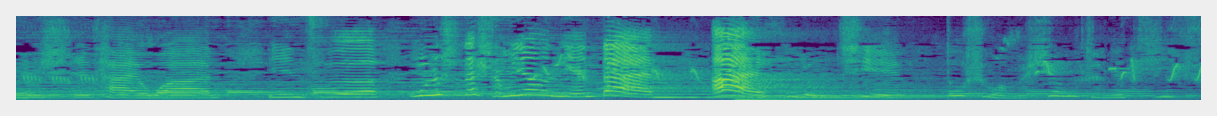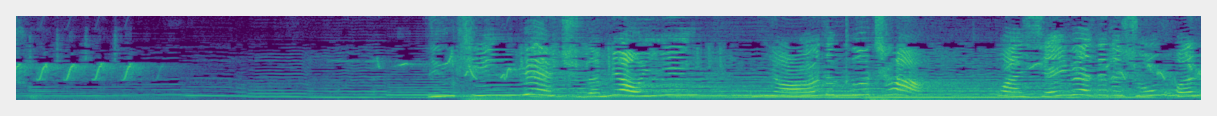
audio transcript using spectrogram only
为时太晚。因此，无论是在什么样的年代，爱和勇气都是我们生存的基础。聆听乐曲的妙音，鸟儿的歌唱。管弦乐队的雄浑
